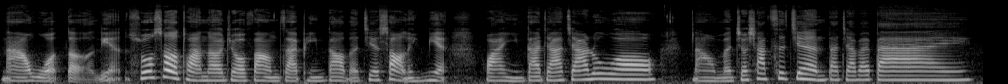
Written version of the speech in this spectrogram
那我的脸书社团呢，就放在频道的介绍里面，欢迎大家加入哦。那我们就下次见，大家拜拜。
